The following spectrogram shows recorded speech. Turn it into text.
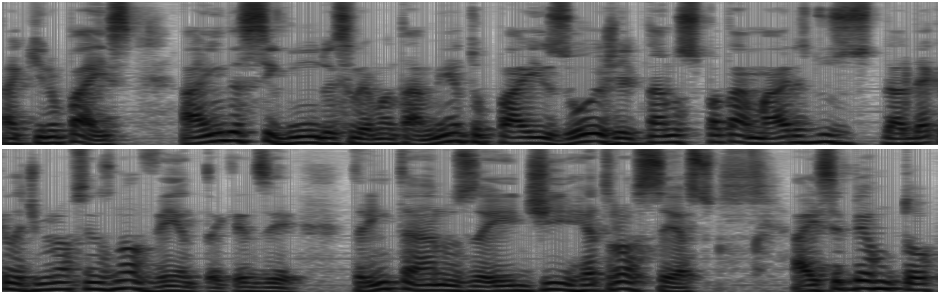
aqui no país. Ainda segundo esse levantamento, o país hoje está nos patamares dos, da década de 1990, quer dizer, 30 anos aí de retrocesso. Aí você perguntou,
